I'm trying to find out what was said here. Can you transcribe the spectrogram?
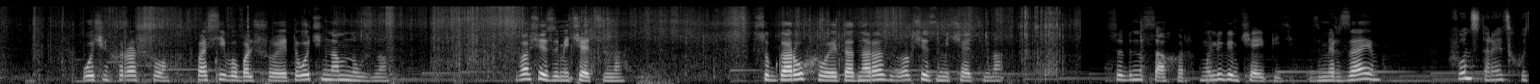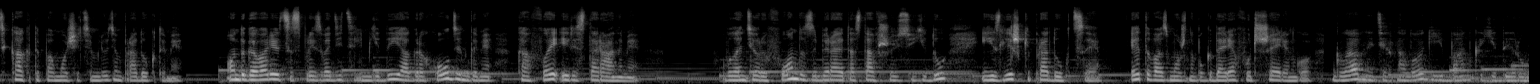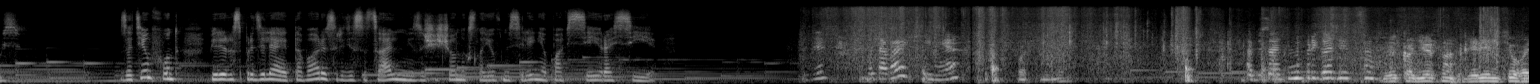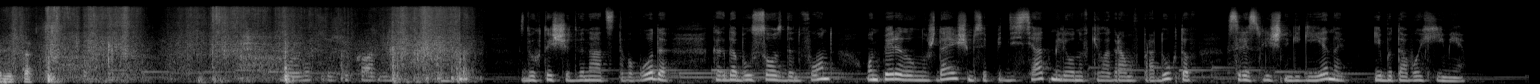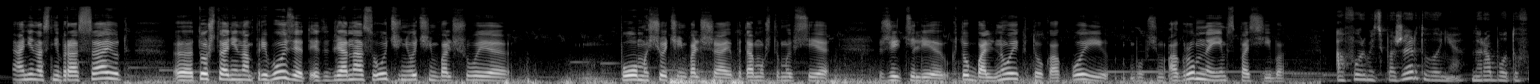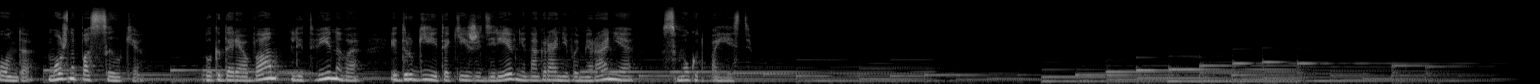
Очень хорошо. Спасибо большое. Это очень нам нужно. Вообще замечательно. Суп гороховый – это одноразовый, вообще замечательно. Особенно сахар. Мы любим чай пить, замерзаем. Фонд старается хоть как-то помочь этим людям продуктами. Он договаривается с производителем еды и агрохолдингами, кафе и ресторанами. Волонтеры фонда забирают оставшуюся еду и излишки продукции. Это возможно благодаря фудшерингу, главной технологии Банка еды Русь. Затем фонд перераспределяет товары среди социально незащищенных слоев населения по всей России. Здесь бытовая химия. Спасибо. Обязательно пригодится. Да, конечно, в деревне все годится. Ой, вообще шикарно. С 2012 года, когда был создан фонд, он передал нуждающимся 50 миллионов килограммов продуктов, средств личной гигиены и бытовой химии. Они нас не бросают. Э, То, что они нам привозят, это для нас очень-очень большое помощь, очень большая, потому что мы все жители, кто больной, кто какой. И, В общем, огромное им спасибо. Оформить пожертвование на работу фонда можно по ссылке. Благодаря вам Литвинова и другие такие же деревни на грани вымирания смогут поесть.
